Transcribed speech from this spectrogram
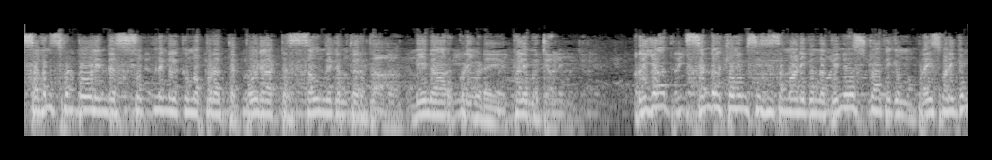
സെവൻസ് ഫുട്ബോളിന്റെ സ്വപ്നങ്ങൾക്കും അപ്പുറത്തെ പോരാട്ട സൗന്ദര്യം തീർത്ത മീനാർ കുടിയുടെ കളിമുറ്റം. Riyadh central K M C C സമ്മാനിക്കുന്ന വിനോസ് ട്രോഫിക്കും പ്രൈസ് മണിക്കും.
